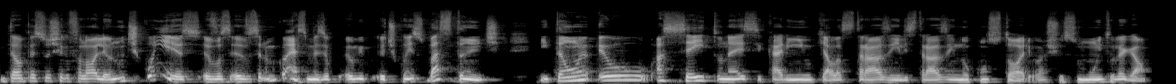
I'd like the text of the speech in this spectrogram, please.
Então a pessoa chega e fala: Olha, eu não te conheço, eu, você, você não me conhece, mas eu, eu, eu te conheço bastante. Então eu, eu, aceito né, esse carinho que elas trazem, eles trazem no consultório. Eu acho isso muito legal.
